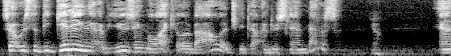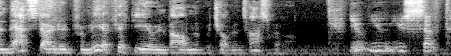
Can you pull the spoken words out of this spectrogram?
So it was the beginning of using molecular biology to understand medicine. Yeah. And that started for me a 50 year involvement with Children's Hospital. You, you, you set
